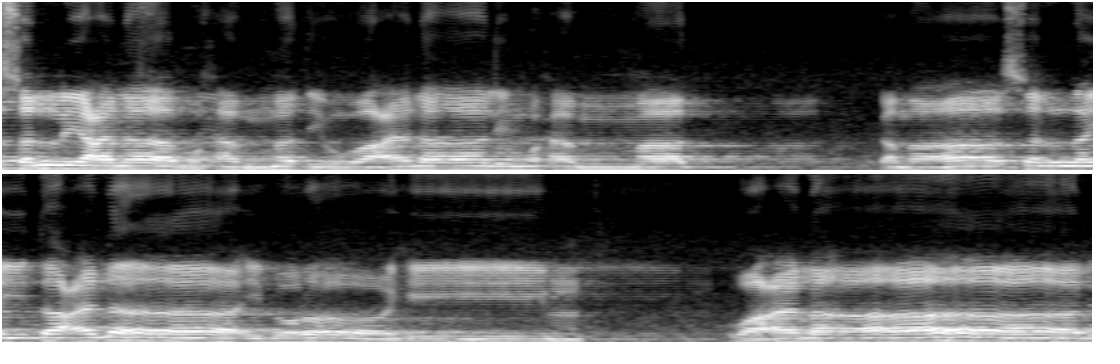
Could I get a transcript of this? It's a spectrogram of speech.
صل على محمد وعلى آل محمد كما صليت على إبراهيم وعلى آل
